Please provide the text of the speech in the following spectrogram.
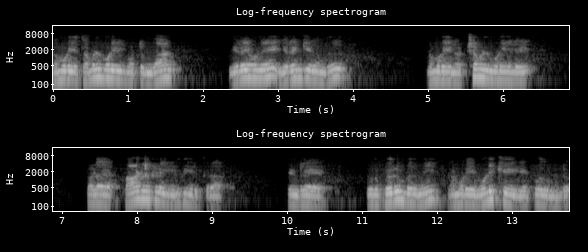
நம்முடைய தமிழ் மொழியில் மட்டும்தான் இறைவனே இறங்கி வந்து நம்முடைய நற்றமிழ் மொழியிலே பல பாடல்களை எழுதியிருக்கிறார் என்ற ஒரு பெரும் பெருமை நம்முடைய மொழிக்கு எப்போதும் உண்டு.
